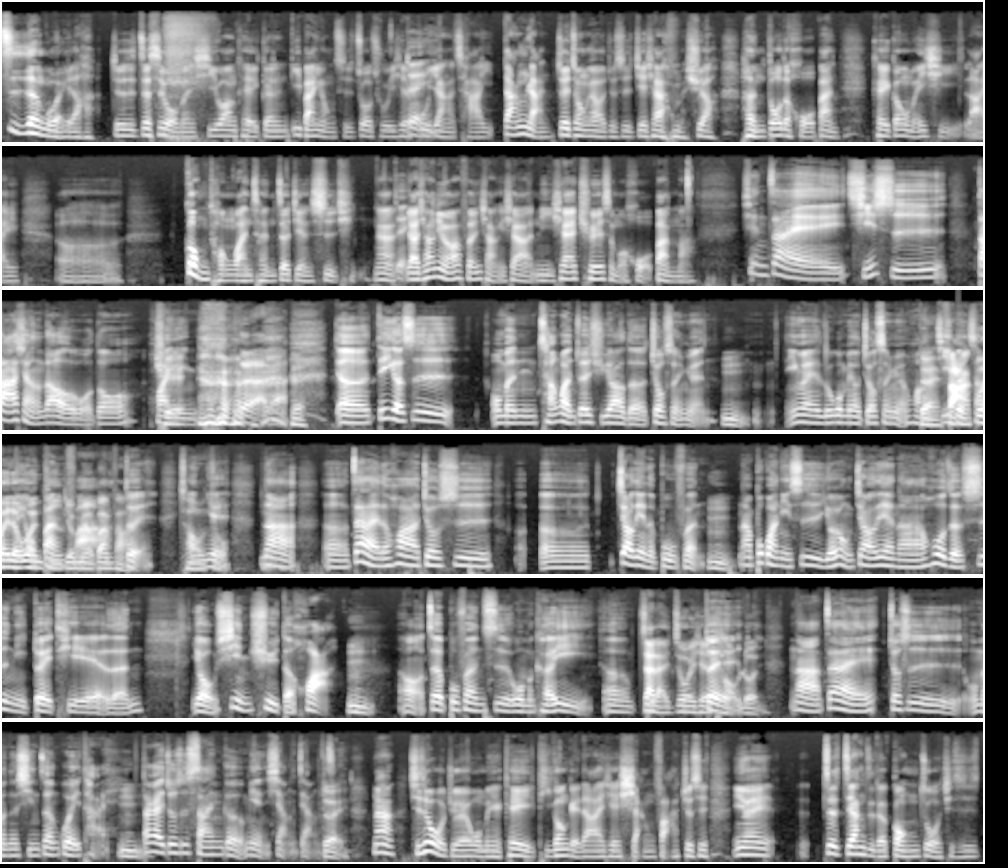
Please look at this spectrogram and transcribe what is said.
自认为啦，就是这是我们希望可以跟一般泳池做出一些不一样的差异。当然，最重要就是接下来我们需要很多的伙伴可以跟我们一起来，呃，共同完成这件事情。那雅乔，你有要分享一下你现在缺什么伙伴吗？现在其实。大家想得到的我都欢迎，对啊，对啊，对呃，第一个是我们场馆最需要的救生员，嗯，因为如果没有救生员的话，对基本上没有办法，就没有办法对营业。那呃，再来的话就是呃教练的部分，嗯，那不管你是游泳教练啊，或者是你对铁人有兴趣的话，嗯。哦，这部分是我们可以呃再来做一些讨论。那再来就是我们的行政柜台，嗯，大概就是三个面向这样子。对，那其实我觉得我们也可以提供给大家一些想法，就是因为。这这样子的工作，其实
